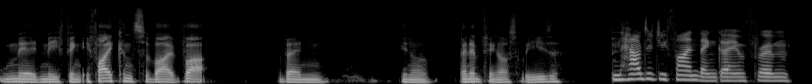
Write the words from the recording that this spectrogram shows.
made me think if I can survive that, then you know, then everything else will be easier. And how did you find then going from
